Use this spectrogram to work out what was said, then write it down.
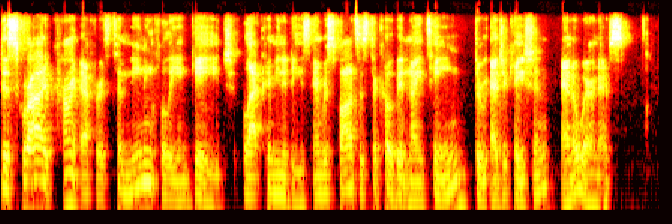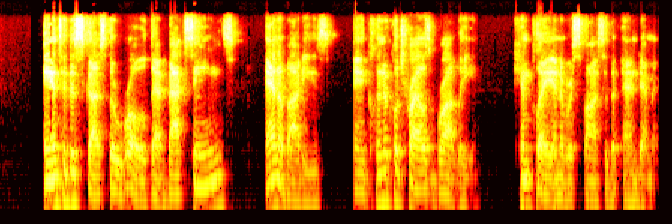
describe current efforts to meaningfully engage Black communities in responses to COVID-19 through education and awareness, and to discuss the role that vaccines, antibodies, and clinical trials broadly can play in a response to the pandemic.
